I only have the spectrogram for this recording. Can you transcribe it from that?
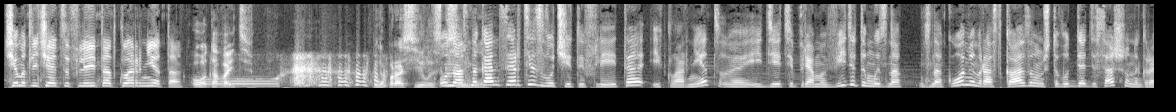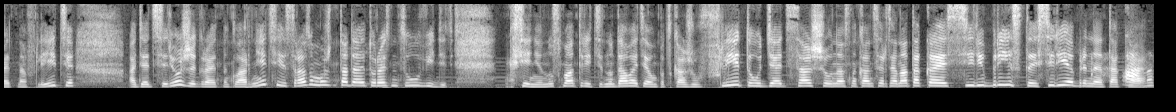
Чем отличается флейта от кларнета? О, давайте. Напросилась У нас на концерте звучит и флейта, и кларнет, э, и дети прямо видят, и мы зна- знакомим, рассказываем, что вот дядя Саша, он играет на флейте, а дядя Сережа играет на кларнете, и сразу можно тогда эту разницу увидеть. Ксения, ну смотрите, ну давайте я вам подскажу. Флейта у дяди Саши у нас на концерте, она такая серебристая, серебряная А, такая. ну,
